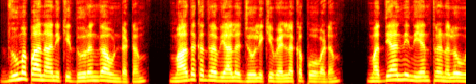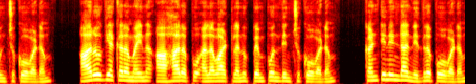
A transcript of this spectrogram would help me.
ధూమపానానికి దూరంగా ఉండటం మాదకద్రవ్యాల జోలికి వెళ్ళకపోవడం మద్యాన్ని నియంత్రణలో ఉంచుకోవడం ఆరోగ్యకరమైన ఆహారపు అలవాట్లను పెంపొందించుకోవడం కంటినిండా నిద్రపోవడం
